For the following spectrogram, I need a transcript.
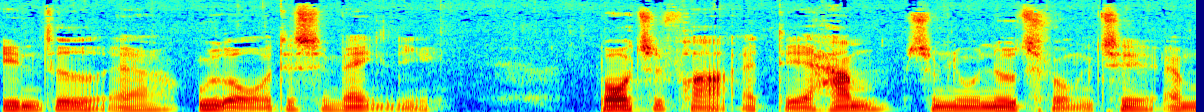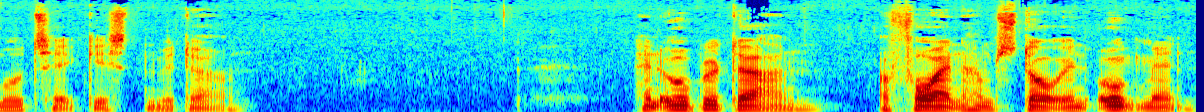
intet er ud over det sædvanlige, bortset fra, at det er ham, som nu er nødtvunget til at modtage gæsten ved døren. Han åbner døren, og foran ham står en ung mand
